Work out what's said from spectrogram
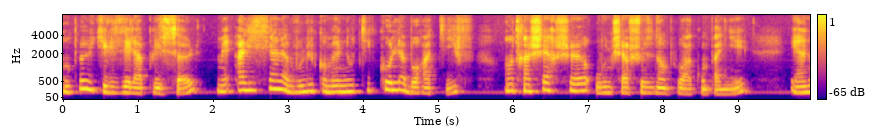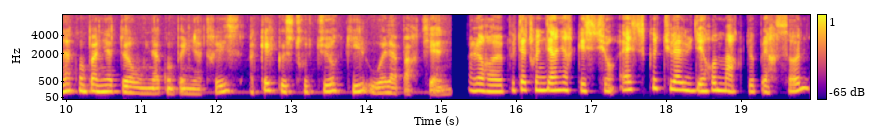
On peut utiliser l'appli seule, mais Alicia l'a voulu comme un outil collaboratif entre un chercheur ou une chercheuse d'emploi accompagnée et un accompagnateur ou une accompagnatrice à quelque structure qu'il ou elle appartienne. Alors euh, peut-être une dernière question. Est-ce que tu as eu des remarques de personnes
